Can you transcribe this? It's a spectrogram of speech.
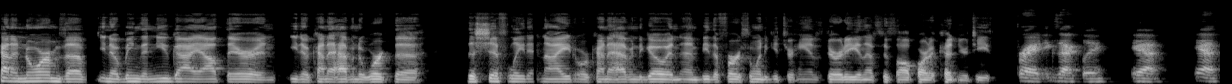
kind of norms of you know being the new guy out there and you know kind of having to work the the shift late at night or kind of having to go and, and be the first one to get your hands dirty and that's just all part of cutting your teeth. Right exactly. Yeah yeah.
